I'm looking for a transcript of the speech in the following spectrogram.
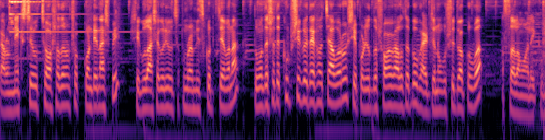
কারণ নেক্সটে হচ্ছে অসাধারণ সব কন্টেন্ট আসবে, সেগুলো আশা করি হচ্ছে তোমরা মিস করতে চাইবে না। তোমাদের সাথে খুব শীঘ্রই দেখা হচ্ছে আবারও, সে পর্যন্ত সবাই ভালো থাকো, ভাইয়ের জন্য অবশ্যই দোয়া করবা। আসসালামু আলাইকুম।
